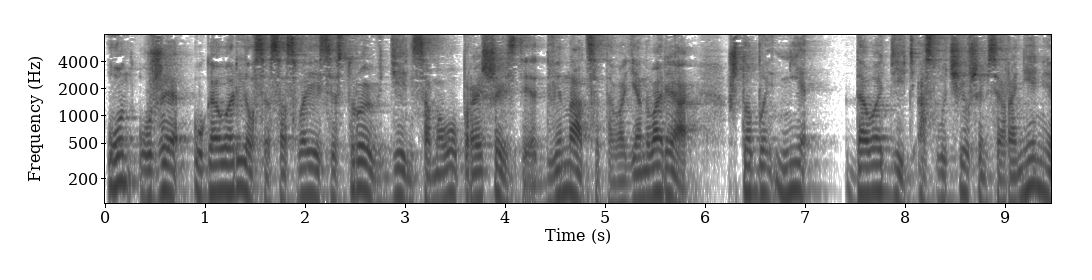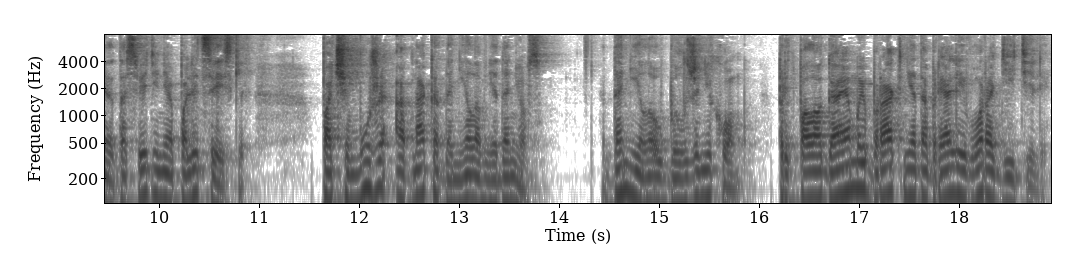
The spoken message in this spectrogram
Он уже уговорился со своей сестрой в день самого происшествия, 12 января, чтобы не доводить о случившемся ранении до сведения полицейских. Почему же, однако, Данилов не донес? Данилов был женихом. Предполагаемый брак не одобряли его родители.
